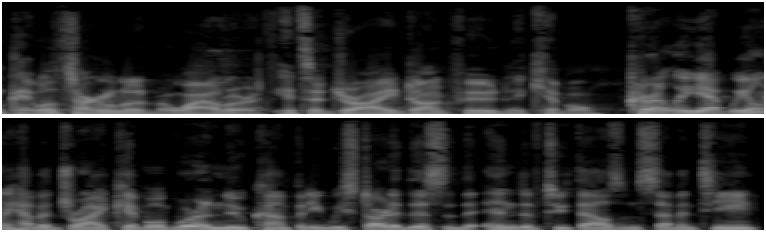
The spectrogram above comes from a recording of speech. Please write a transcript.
Okay, well, let's talk a little bit about Wild Earth. It's a dry dog food, a kibble. Currently, yep, we only have a dry kibble. We're a new company. We started this at the end of 2017.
